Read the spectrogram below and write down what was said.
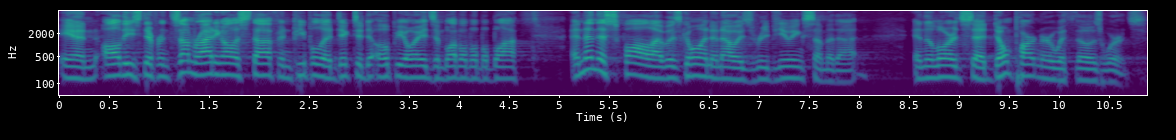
and all these different. So I'm writing all this stuff and people addicted to opioids and blah, blah, blah, blah, blah. And then this fall, I was going and I was reviewing some of that. And the Lord said, Don't partner with those words.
